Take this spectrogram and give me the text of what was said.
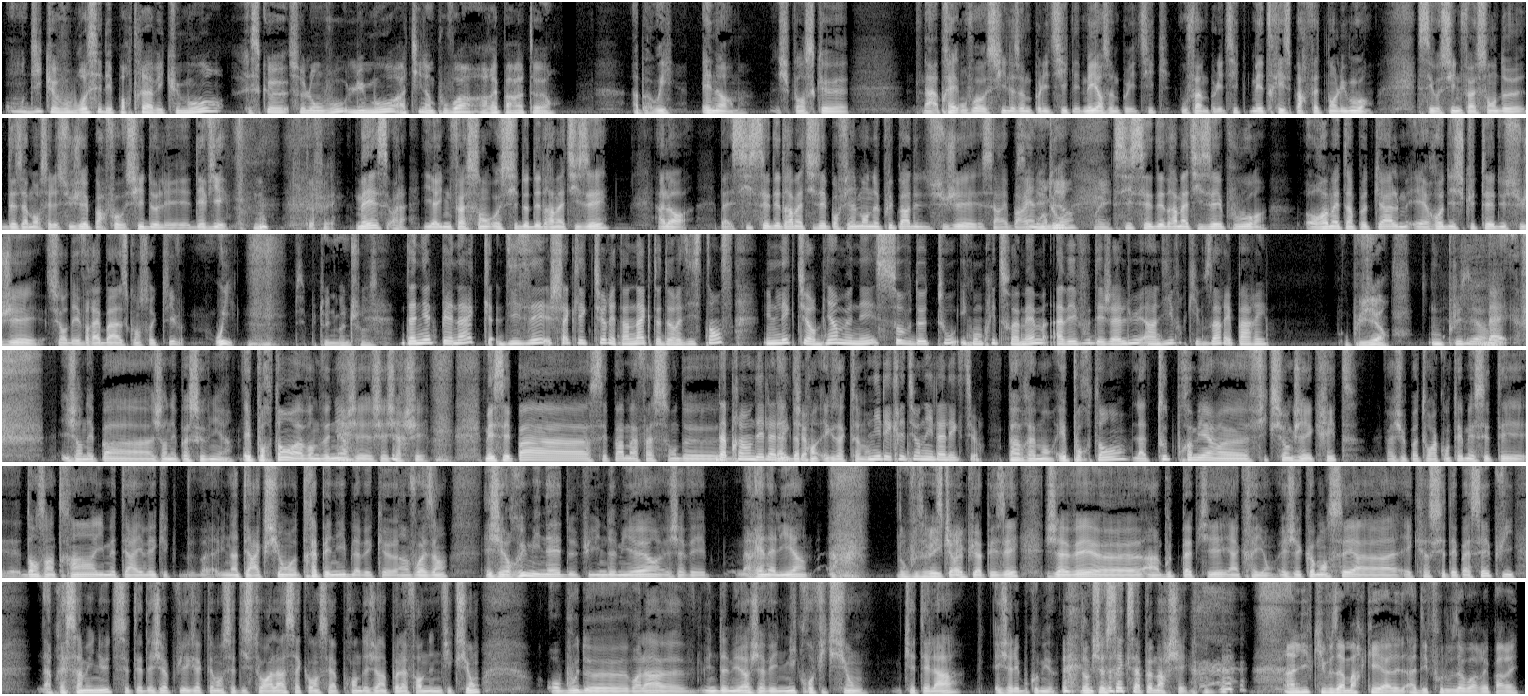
On dit que vous brossez des portraits avec humour. Est-ce que, selon vous, l'humour a-t-il un pouvoir réparateur? Ah bah oui, énorme. Je pense que bah après, on voit aussi les hommes politiques, les meilleurs hommes politiques ou femmes politiques maîtrisent parfaitement l'humour. C'est aussi une façon de désamorcer les sujets, parfois aussi de les dévier. Tout à fait. Mais voilà, il y a une façon aussi de dédramatiser. Alors, bah, si c'est dédramatisé pour finalement ne plus parler du sujet, ça répare rien du tout. Bien, oui. Si c'est dédramatisé pour remettre un peu de calme et rediscuter du sujet sur des vraies bases constructives, oui. C'est plutôt une bonne chose. Daniel Pénac disait Chaque lecture est un acte de résistance. Une lecture bien menée sauve de tout, y compris de soi-même. Avez-vous déjà lu un livre qui vous a réparé? Ou plusieurs. Ou plusieurs. Ben, J'en ai pas, j'en ai pas souvenir. Et pourtant, avant de venir, j'ai cherché. Mais c'est pas, c'est pas ma façon de d'appréhender la lecture. Exactement. Ni l'écriture ni la lecture. Pas vraiment. Et pourtant, la toute première euh, fiction que j'ai écrite, enfin, je vais pas tout raconter, mais c'était dans un train. Il m'était arrivé une interaction très pénible avec euh, un voisin, et j'ai ruminé depuis une demi-heure. J'avais rien à lire. Donc vous avez ce qui aurait pu apaiser. J'avais euh, un bout de papier et un crayon. Et j'ai commencé à écrire ce qui s'était passé. Puis, après cinq minutes, c'était déjà plus exactement cette histoire-là. Ça commençait à prendre déjà un peu la forme d'une fiction. Au bout de voilà euh, une demi-heure, j'avais une micro-fiction qui était là. Et j'allais beaucoup mieux. Donc je sais que ça peut marcher. un livre qui vous a marqué à, à défaut de vous avoir réparé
